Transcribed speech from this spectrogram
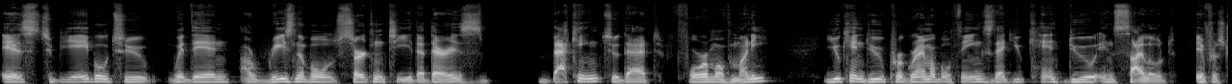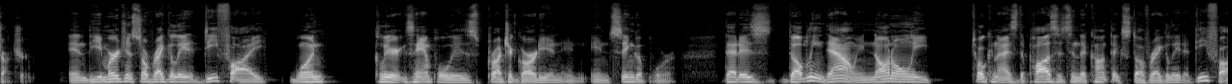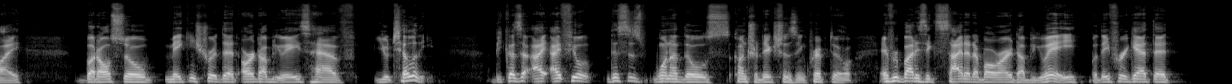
is to be able to within a reasonable certainty that there is backing to that form of money you can do programmable things that you can't do in siloed infrastructure. And the emergence of regulated defi one clear example is project guardian in, in singapore that is doubling down in not only tokenized deposits in the context of regulated defi but also making sure that RWAs have utility. Because I, I feel this is one of those contradictions in crypto. Everybody's excited about RWA, but they forget that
